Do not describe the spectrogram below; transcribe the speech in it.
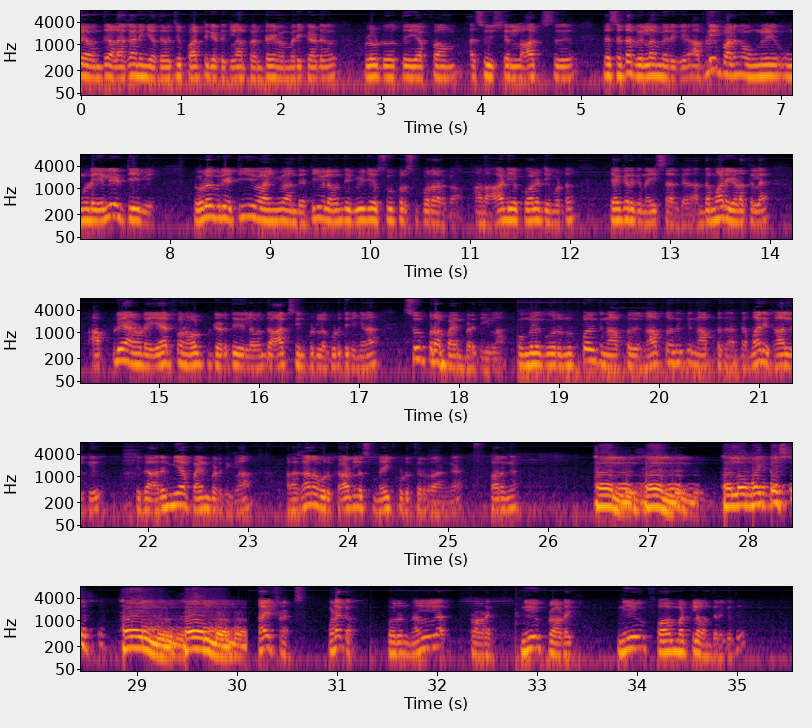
வீட்டில் வந்து அழகாக நீங்கள் அதை வச்சு பாட்டு கேட்டுக்கலாம். Pen drive memory card bluetooth FM usual aux இந்த செட்டப் எல்லாமே இருக்கு. அப்படியே பாருங்க உங்களுக்கு உங்களுடைய எல்இடி டிவி எவ்வளவு பெரிய டிவி வாங்கி அந்த டிவியில் வந்து வீடியோ சூப்பர் சூப்பராக இருக்கும். ஆனால் ஆடியோ குவாலிட்டி மட்டும் கேட்கறதுக்கு நைஸாக இருக்காது. அந்த மாதிரி இடத்துல அப்படியே அதனோட இயர்ஃபோன் அவுட்புட் எடுத்து இதில் வந்து ஆக்ஸ் இன்புட்டில் கொடுத்துட்டீங்கன்னா சூப்பராக பயன்படுத்திக்கலாம். உங்களுக்கு ஒரு முப்பதுக்கு நாற்பது நாற்பதுக்கு நாற்பது அந்த மாதிரி காலுக்கு இதை அருமையாக பயன்படுத்திக்கலாம். அழகான ஒரு கார்ட்லெஸ் மைக் கொடுத்துடுறாங்க. பாருங்க. Hello, ஹாய் ஃப்ரெண்ட்ஸ் வணக்கம். ஒரு நல்ல ப்ராடக்ட் நியூ ப்ராடக்ட் நியூ ஃபார்மெட்ல வந்திருக்குது.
